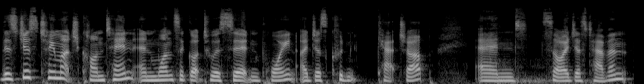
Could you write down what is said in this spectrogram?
there's just too much content, and once it got to a certain point, I just couldn't catch up, and so I just haven't.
